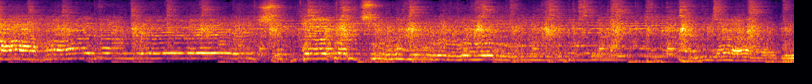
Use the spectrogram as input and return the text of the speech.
ఆహారమే అన్నాడు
